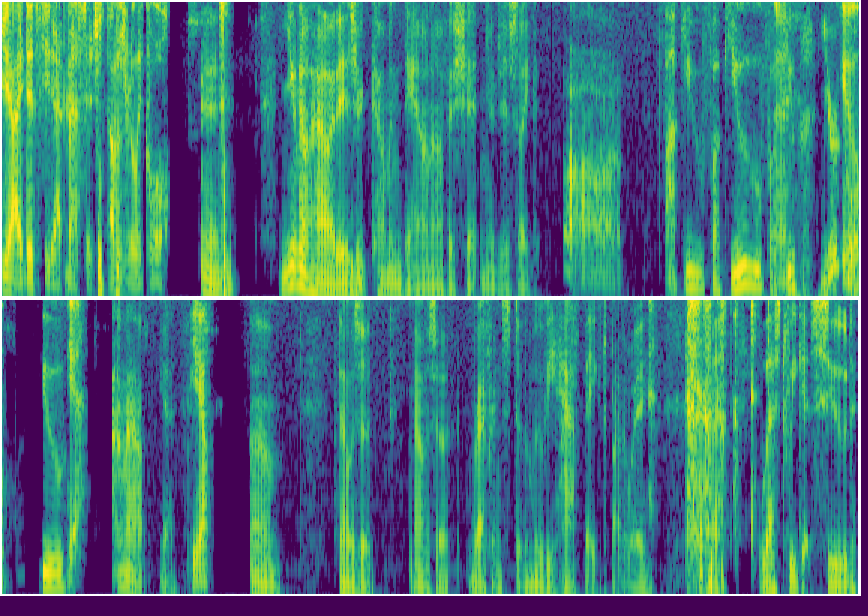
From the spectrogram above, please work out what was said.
Yeah, I did see that message. That was really cool. And you know how it is. You're coming down off of shit and you're just like, oh, fuck you, fuck you, fuck you. You're You. cool. Fuck you. Yeah. I'm out. Yeah. Yeah. Um, that was a that was a reference to the movie Half Baked, by the way. lest, lest we get sued.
